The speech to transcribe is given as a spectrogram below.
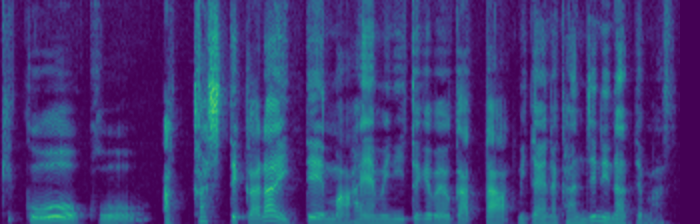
結構、こう、悪化してから行って、まあ、早めに行っとけばよかった、みたいな感じになってます。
